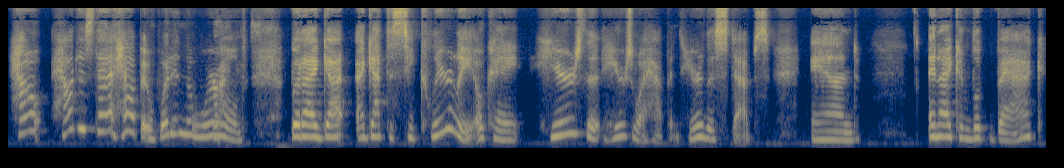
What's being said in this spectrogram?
how how does that happen? What in the world? Right. but i got i got to see clearly okay here's the here's what happened. Here are the steps. And and i can look back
